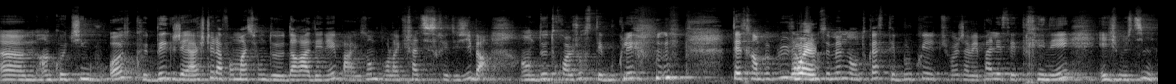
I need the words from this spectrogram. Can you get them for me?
euh, un coaching ou autre, que dès que j'ai acheté la formation de Dara Dene, par exemple, pour la creative stratégie, bah, en 2-3 jours, c'était bouclé. Peut-être un peu plus, genre une semaine, mais en tout cas, c'était bouclé. Tu vois, j'avais pas laissé traîner. Et je me suis dit,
